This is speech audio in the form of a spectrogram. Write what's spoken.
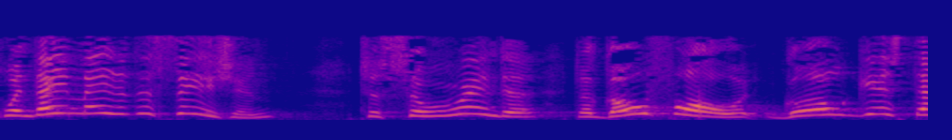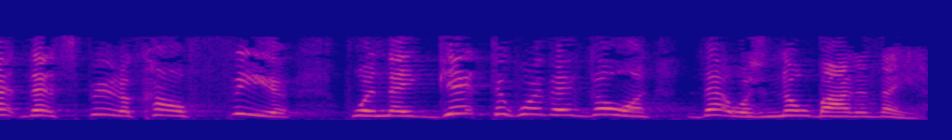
When they made a decision to surrender, to go forward, go against that, that spirit of called fear, when they get to where they're going, there was nobody there.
